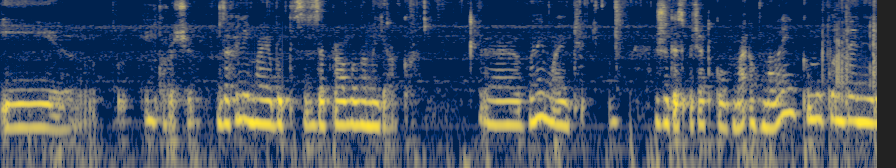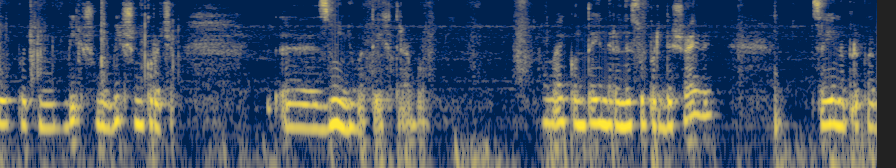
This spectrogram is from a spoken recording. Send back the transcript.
І, ну, коротше, взагалі має бути за правилами як. Е, вони мають жити спочатку в маленькому контейнері, потім в більшому, більшому. Коротше, змінювати їх треба. Але контейнери не супер дешеві. Це, наприклад,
